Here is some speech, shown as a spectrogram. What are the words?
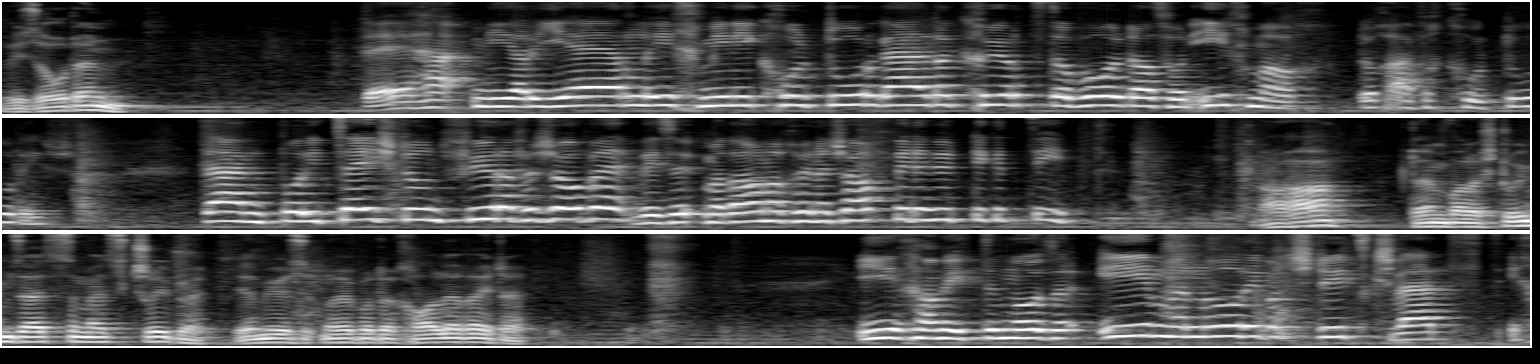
wieso denn? Der hat mir jährlich meine Kulturgelder gekürzt, obwohl das, was ich mache, doch einfach Kultur ist. Dann die Polizeistunde Führer verschoben. Wie sollte man da noch können arbeiten in der heutigen Zeit? Aha, in dem Fall hast du ihm das SMS geschrieben. Wir müssen noch über den Kalle reden. Ich habe mit dem Moser immer nur über die Stütze geschwätzt. Ich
